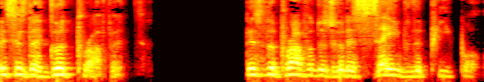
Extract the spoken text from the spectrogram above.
This is the good prophet. This is the prophet who's going to save the people.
